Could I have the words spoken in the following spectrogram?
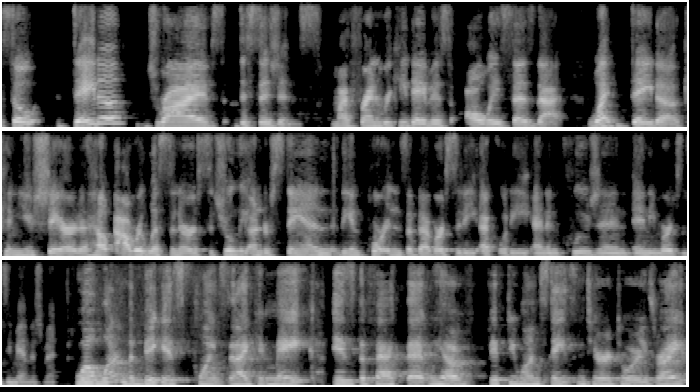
So, data drives decisions. My friend Ricky Davis always says that. What mm. data can you share to help our listeners to truly understand the importance of diversity, equity, and inclusion in emergency management? Well, one of the biggest points that I can make is the fact that we have 51 states and territories, right?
